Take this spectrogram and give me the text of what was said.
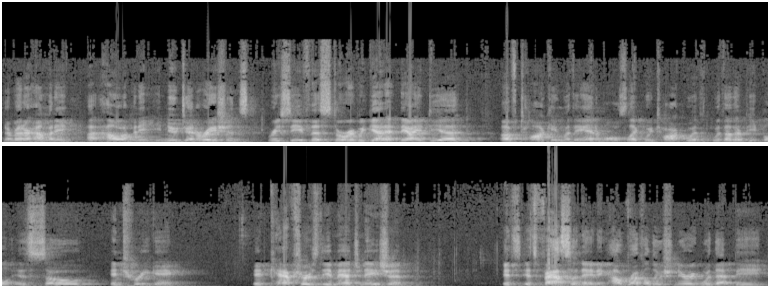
no matter how many, uh, how many new generations receive this story. We get it. The idea of talking with animals like we talk with, with other people is so intriguing. It captures the imagination. It's, it's fascinating. How revolutionary would that be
